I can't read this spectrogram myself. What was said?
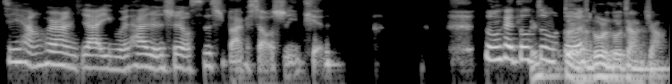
机航会让人家以为他人生有四十八个小时一天，怎么可以做这么多？对，很多人都这样讲。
